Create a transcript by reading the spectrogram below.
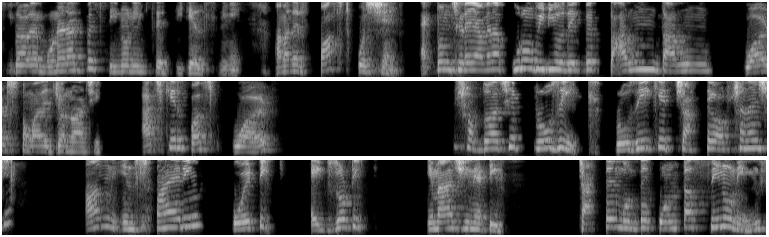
কীভাবে মনে রাখবে সিনোনিমস এর ডিটেলস নিয়ে? আমাদের ফার্স্ট কোশ্চেন একদম ছেড়ে যাবে না, পুরো ভিডিও দেখবে, দারুণ দারুণ ওয়ার্ডস তোমাদের জন্য আছে। আজকের ফার্স্ট ওয়ার্ড শব্দ আছে প্রোজেইক প্রোজেইকের চারটে অপশন আছে। আনইন্সপায়ারিং পোয়েটিক এক্সোটিক ইমাজিনেটিভ চারটের মধ্যে কোনটা সিনোনিমস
